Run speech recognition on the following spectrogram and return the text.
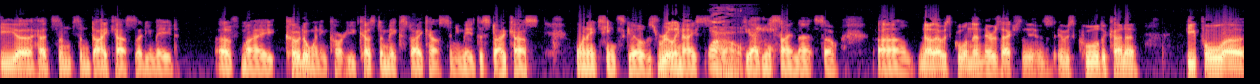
he uh, had some some die casts that he made of my COTA winning car. He custom makes die casts, and he made this die cast 118th scale. It was really nice. Wow! he had me sign that. So um, no, that was cool. And then there was actually it was it was cool to kind of people uh,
